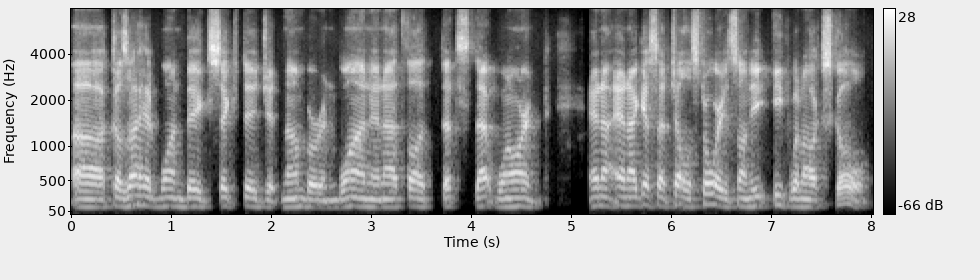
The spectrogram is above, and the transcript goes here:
because uh, I had one big six digit number and one, and I thought that's that warrant. And I, and I guess I tell the story. It's on Equinox Gold,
